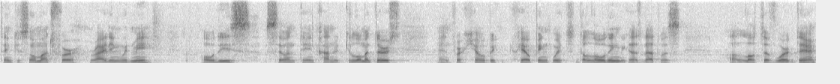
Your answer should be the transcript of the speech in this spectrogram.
thank you so much for riding with me all these 1700 kilometers and for helping helping with the loading because that was a lot of work there.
